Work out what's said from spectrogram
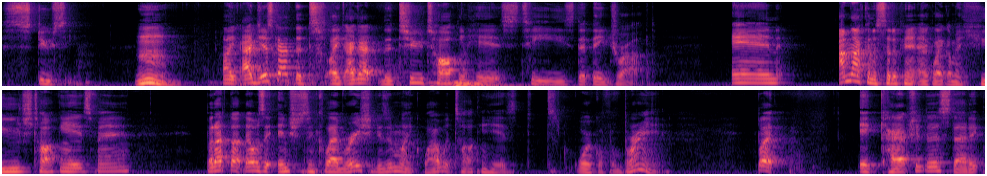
Stussy. Mm. Like I just got the t- like I got the two Talking Heads tees that they dropped, and I'm not gonna sit up here and act like I'm a huge Talking Heads fan, but I thought that was an interesting collaboration because I'm like, why would Talking Heads work with a brand? But it captured the aesthetic.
